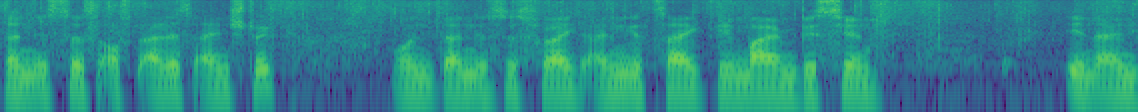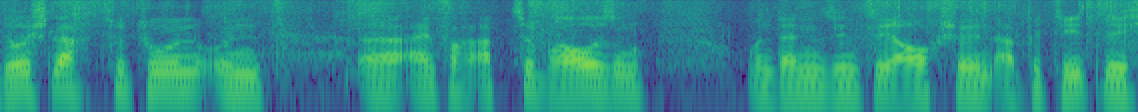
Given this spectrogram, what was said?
dann ist das oft alles ein Stück. Und dann ist es vielleicht angezeigt, die mal ein bisschen in einen Durchschlag zu tun und äh, einfach abzubrausen. Und dann sind sie auch schön appetitlich.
